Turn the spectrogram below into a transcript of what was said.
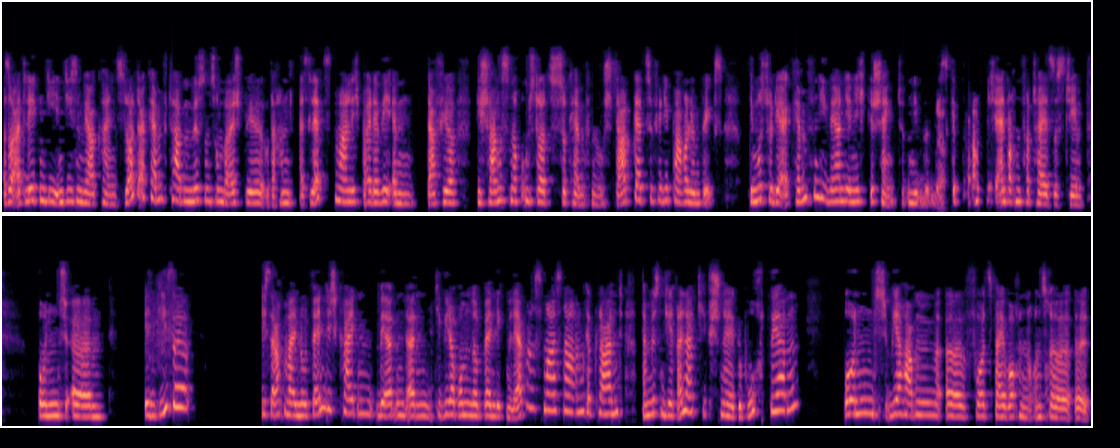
Also Athleten, die in diesem Jahr keinen Slot erkämpft haben, müssen zum Beispiel oder haben als letztmalig bei der WM dafür die Chance noch um Slots zu kämpfen, um Startplätze für die Paralympics. Die musst du dir erkämpfen, die werden dir nicht geschenkt. Und die, ja. es gibt auch nicht einfach ein Verteilsystem. Und ähm, in diese ich sag mal, Notwendigkeiten werden dann die wiederum notwendigen Lehrgangsmaßnahmen geplant. Dann müssen die relativ schnell gebucht werden. Und wir haben äh, vor zwei Wochen unsere äh,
